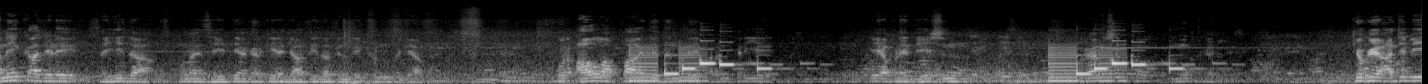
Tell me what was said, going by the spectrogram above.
ਅਨੇਕਾਂ ਜਿਹੜੇ ਸ਼ਹੀਦ ਆ, ਉਹਨਾਂ ਦੇ ਸ਼ਹੀਦੀਆਂ ਕਰਕੇ ਆਜ਼ਾਦੀ ਦਾ ਦਿਨ ਦੇਖਣ ਨੂੰ ਮਿਲਿਆ। ਔਰ ਆਓ ਆਪਾਂ ਅੱਜ ਦੇ ਦਿਨ ਤੇ ਪਰਨ ਕਰੀਏ, ਇਹ ਆਪਣੇ ਦੇਸ਼ ਨੂੰ ਕਰਪਸ਼ਨ ਤੋਂ ਮੁਕਤ ਕਰੀਏ। ਕਿਉਂਕਿ ਅੱਜ ਵੀ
